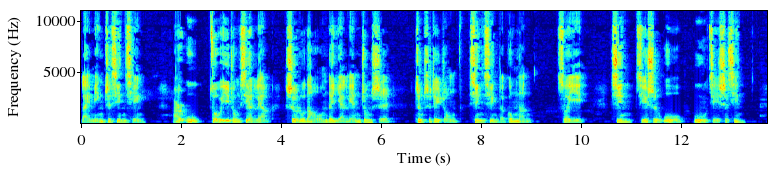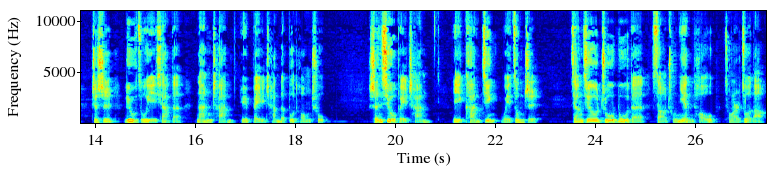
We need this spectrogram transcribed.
来明知心情，而物作为一种限量摄入到我们的眼帘中时，正是这种心性的功能。所以，心即是物，物即是心。这是六祖以下的南禅与北禅的不同处。神秀北禅以看境为宗旨，讲究逐步的扫除念头，从而做到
